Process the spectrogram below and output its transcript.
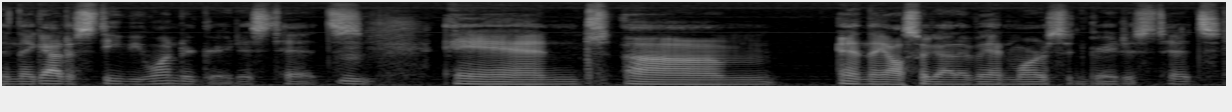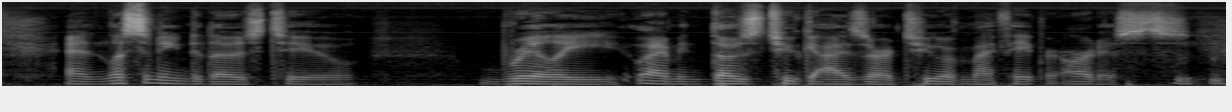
and they got a Stevie Wonder greatest hits. And um and they also got a Van Morrison greatest hits. And listening to those two really I mean those two guys are two of my favorite artists Mhm.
